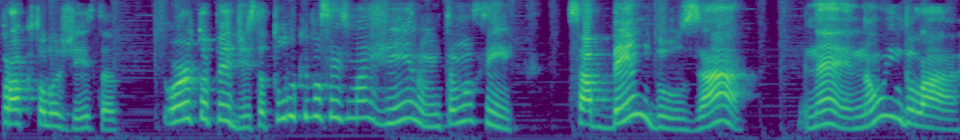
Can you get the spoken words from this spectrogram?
proctologista, ortopedista, tudo que vocês imaginam. Então, assim, sabendo usar, né, não indo lá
